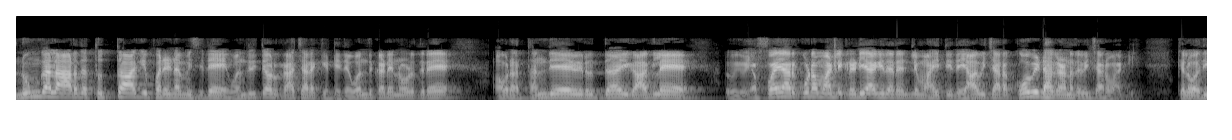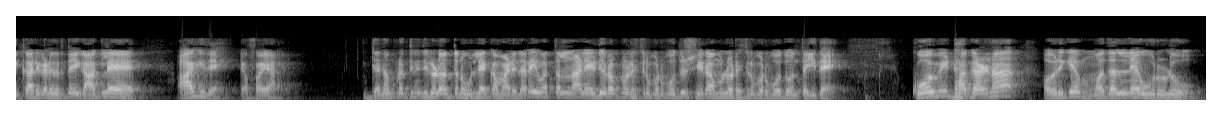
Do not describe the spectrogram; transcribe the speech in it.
ನುಂಗಲಾರದ ತುತ್ತಾಗಿ ಪರಿಣಮಿಸಿದೆ. ಒಂದು ರೀತಿ ಅವ್ರಿಗೆ ಗ್ರಾಚಾರ ಕೆಟ್ಟಿದೆ. ಒಂದು ಕಡೆ ನೋಡಿದ್ರೆ ಅವರ ತಂದೆಯ ವಿರುದ್ಧ ಈಗಾಗಲೇ ಎಫ್ ಐ ಆರ್ ಕೂಡ ಮಾಡ್ಲಿಕ್ಕೆ ರೆಡಿ ಆಗಿದ್ದಾರೆ ಅಂತಲೇ ಮಾಹಿತಿ ಇದೆ. ಯಾವ ವಿಚಾರ? ಕೋವಿಡ್ ಹಗರಣದ ವಿಚಾರವಾಗಿ. ಕೆಲವು ಅಧಿಕಾರಿಗಳ ವಿರುದ್ಧ ಈಗಾಗಲೇ ಆಗಿದೆ ಎಫ್ ಐ ಆರ್ ಜನಪ್ರತಿನಿಧಿಗಳು ಅಂತ ಉಲ್ಲೇಖ ಮಾಡಿದ್ದಾರೆ. ಇವತ್ತಲ್ಲಿ ನಾಳೆ ಯಡಿಯೂರಪ್ಪನವ್ರ ಹೆಸರು ಬರ್ಬೋದು, ಶ್ರೀರಾಮುಲವ್ರ ಹೆಸರು ಬರ್ಬೋದು ಅಂತ ಇದೆ. ಕೋವಿಡ್ ಹಗರಣ ಅವರಿಗೆ ಮೊದಲನೇ ಉರುಳು.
